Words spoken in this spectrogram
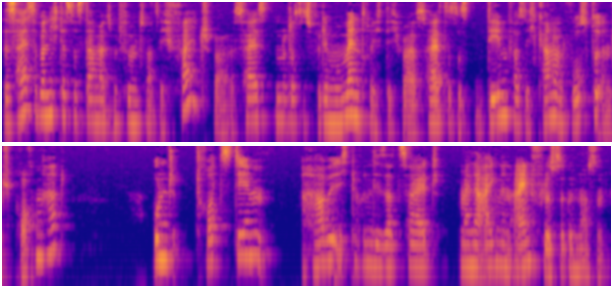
Das heißt aber nicht, dass das damals mit 25 falsch war. Es heißt nur, dass es für den Moment richtig war. Es heißt, dass es dem, was ich kann und wusste, entsprochen hat. Und trotzdem habe ich doch in dieser Zeit meine eigenen Einflüsse genossen.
